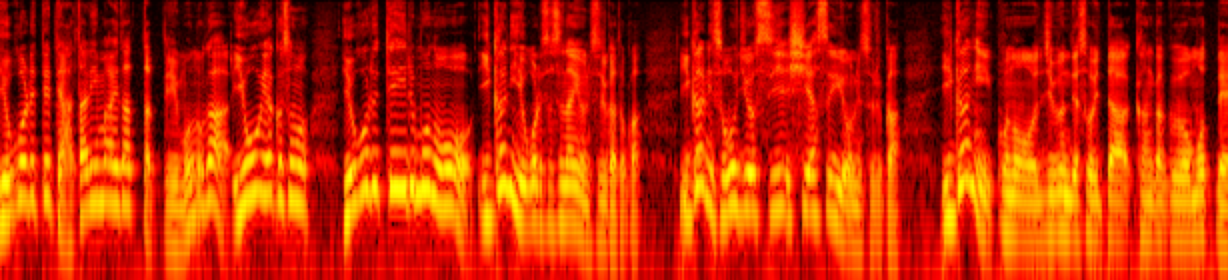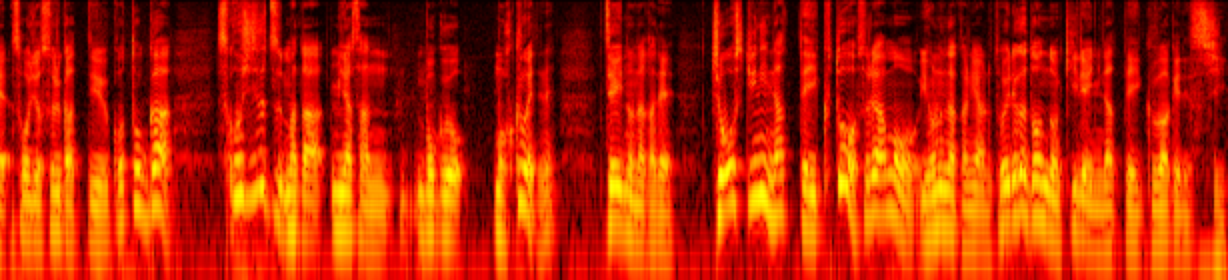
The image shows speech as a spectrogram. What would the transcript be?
汚れてて当たり前だったっていうものがようやくその汚れているものをいかに汚れさせないようにするかとかいかに掃除をしやすいようにするかいかにこの自分でそういった感覚を持って掃除をするかっていうことが少しずつまた皆さん僕も含めてね全員の中で常識になっていくとそれはもう世の中にあるトイレがどんどんきれいになっていくわけですし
